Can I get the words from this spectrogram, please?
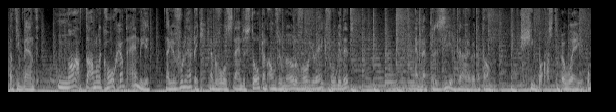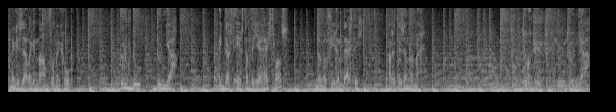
dat die band nou, tamelijk hoog gaat eindigen. Dat gevoel heb ik. En bijvoorbeeld Stijn de Stoop en Anne Vermeulen vorige week vroegen dit. En Met plezier draaien we dat dan. She Passed Away. Ook een gezellige naam voor een groep. Durdu Dunja. Ik dacht eerst dat het gerecht was. Nummer 34. Maar het is een nummer. Durdu Dunja.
